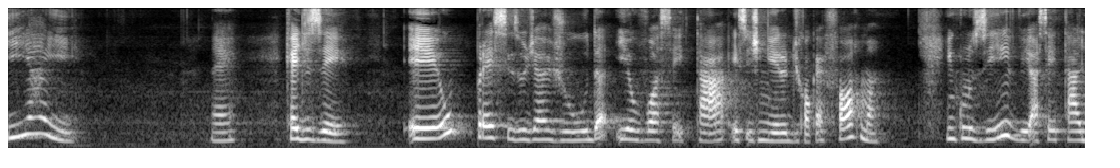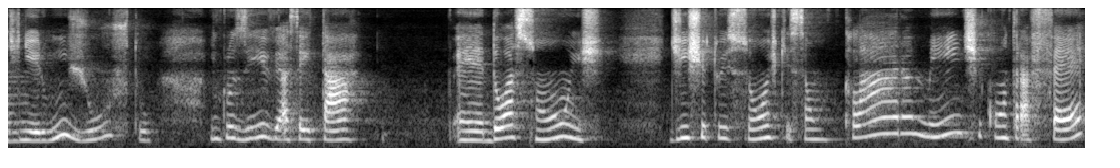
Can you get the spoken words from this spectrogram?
E aí? Né? Quer dizer, eu preciso de ajuda e eu vou aceitar esse dinheiro de qualquer forma? Inclusive, aceitar dinheiro injusto, inclusive aceitar é, doações de instituições que são claramente contra a fé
